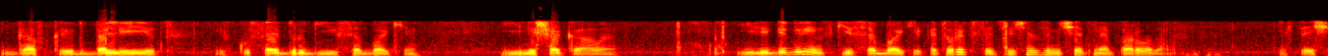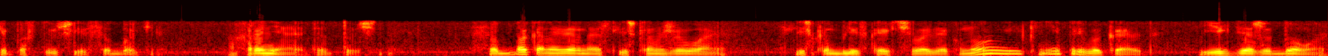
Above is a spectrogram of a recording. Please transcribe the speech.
гавкают, болеют. Их кусают другие собаки. Или шакалы. Или бедуинские собаки, которые, кстати, очень замечательная порода. Настоящие пастушьи собаки. Охраняют, это точно. Собака, наверное, слишком живая, слишком близкая к человеку, но и к ней привыкают. Их держат дома,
